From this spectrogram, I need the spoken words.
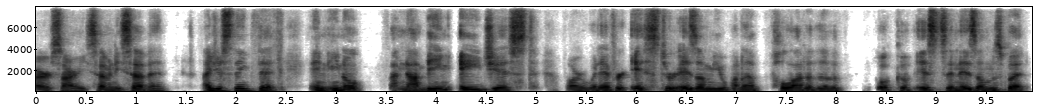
or sorry 77 i just think that and you know i'm not being ageist or whatever ist or ism you want to pull out of the book of ists and isms but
